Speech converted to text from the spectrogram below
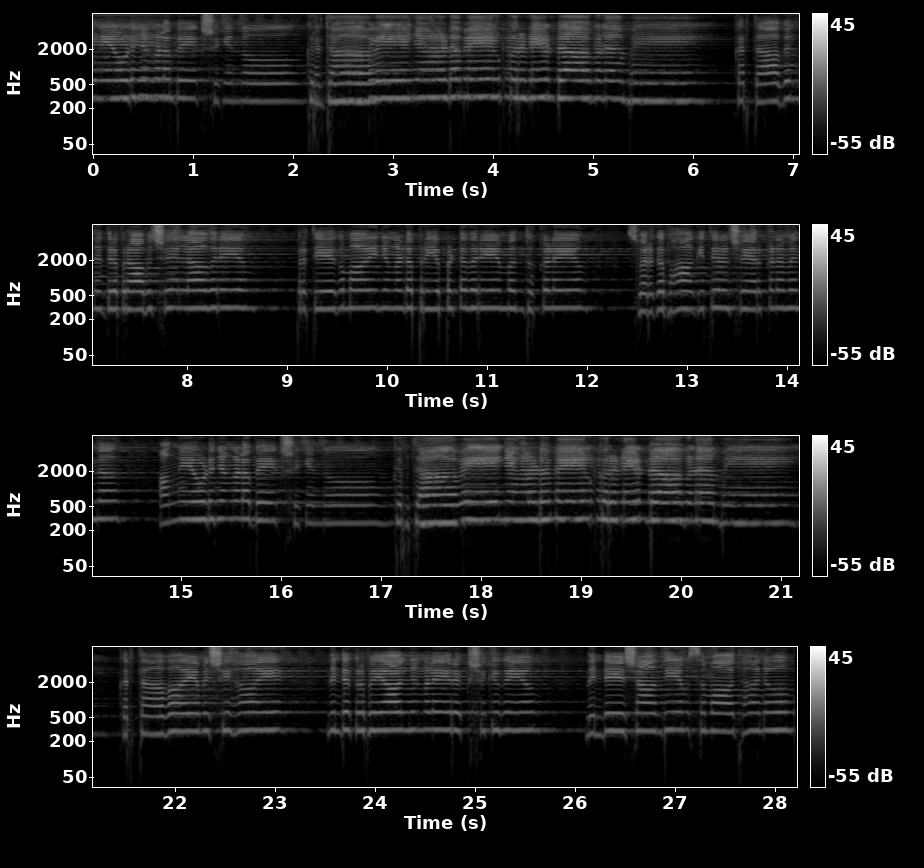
അങ്ങയോട് ഞങ്ങൾ അപേക്ഷിക്കുന്നു കർത്താവേ ഞങ്ങളുടെ മേൽ കരുണയുണ്ടാകണമേ കർത്താവിൽ നിദ്ര പ്രാപിച്ച എല്ലാവരെയും പ്രത്യേകമായി ഞങ്ങളുടെ പ്രിയപ്പെട്ടവരെയും ബന്ധുക്കളെയും സ്വർഗഭാഗ്യത്തിൽ ചേർക്കണമെന്ന് അങ്ങയോട് ഞങ്ങൾ അപേക്ഷിക്കുന്നു. കർത്താവേ ഞങ്ങളുടെ മേൽ കരുണയുണ്ടാകണമേ. കർത്താവായ മിശിഹായെ നിന്റെ കൃപയാൽ ഞങ്ങളെ രക്ഷിക്കുകയും നിന്റെ ശാന്തിയും സമാധാനവും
